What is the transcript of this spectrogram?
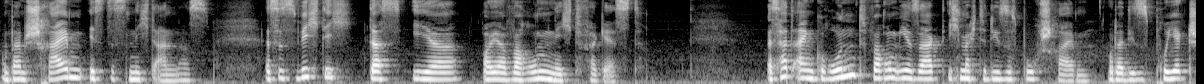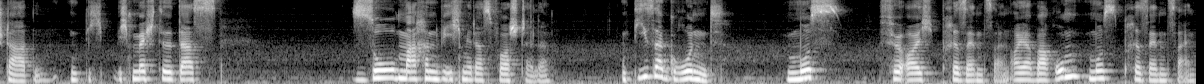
Und beim Schreiben ist es nicht anders. Es ist wichtig, dass ihr euer Warum nicht vergesst es hat einen Grund, warum ihr sagt, ich möchte dieses Buch schreiben oder dieses Projekt starten. Und ich, ich möchte das so machen, wie ich mir das vorstelle. Und dieser Grund muss für euch präsent sein. Euer Warum muss präsent sein.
